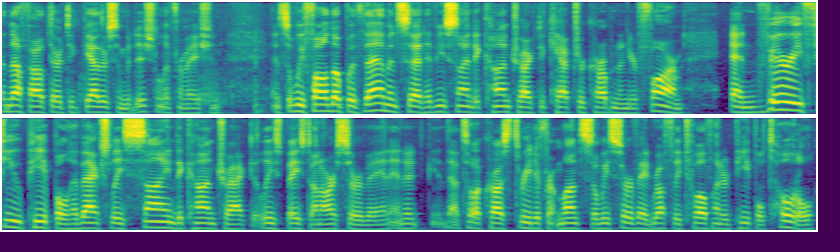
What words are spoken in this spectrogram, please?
enough out there to gather some additional information. And so we followed up with them and said, have you signed a contract to capture carbon on your farm? And very few people have actually signed a contract, at least based on our survey. And, and it, that's all across three different months. So we surveyed roughly 1,200 people total.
